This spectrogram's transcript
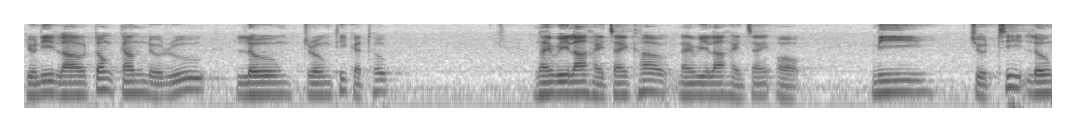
อยู่นี้เราต้องกำหนดรู้ลมตรงที่กระทบ ในเวลาหายใจเข้าในเวลาหายใจออก มีจุดที่ลม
